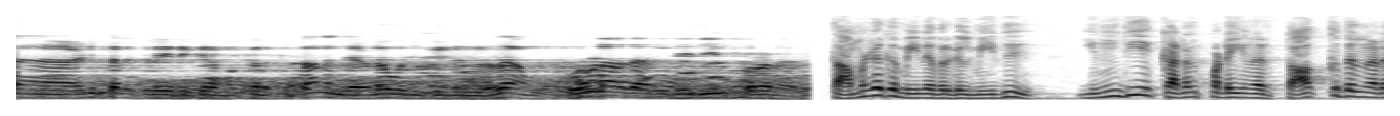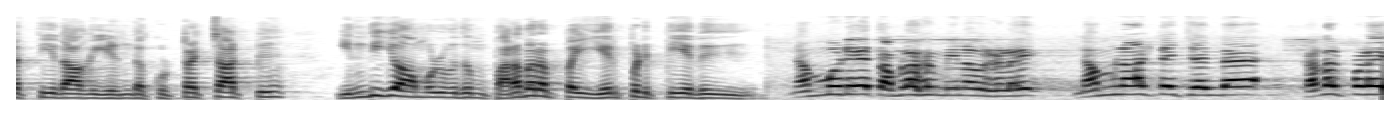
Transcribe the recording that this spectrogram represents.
அடித்தளத்தில் இருக்கிற மக்களுக்கு தான் அந்த இடஒதுக்கீடுங்கிறது அவங்க பொருளாதார ரீதியில் தமிழக மீனவர்கள் மீது இந்திய கடற்படையினர் தாக்குதல் நடத்தியதாக எழுந்த குற்றச்சாட்டு இந்தியா முழுவதும் பரபரப்பை ஏற்படுத்தியது. நம்முடைய தமிழக மீனவர்களை நம் நாட்டைச் சேர்ந்த கடற்படை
